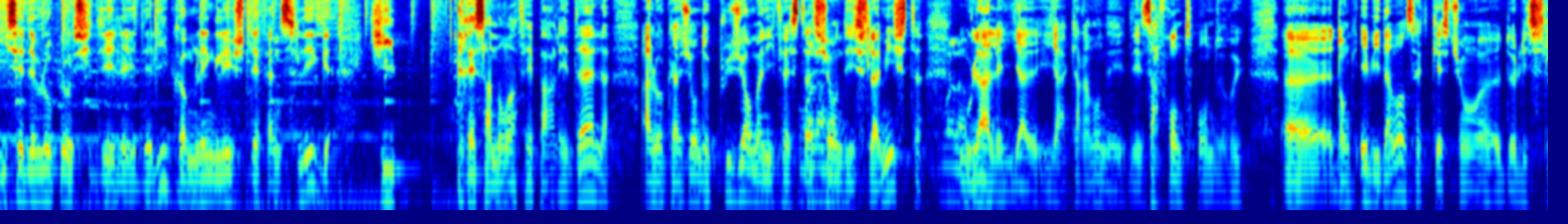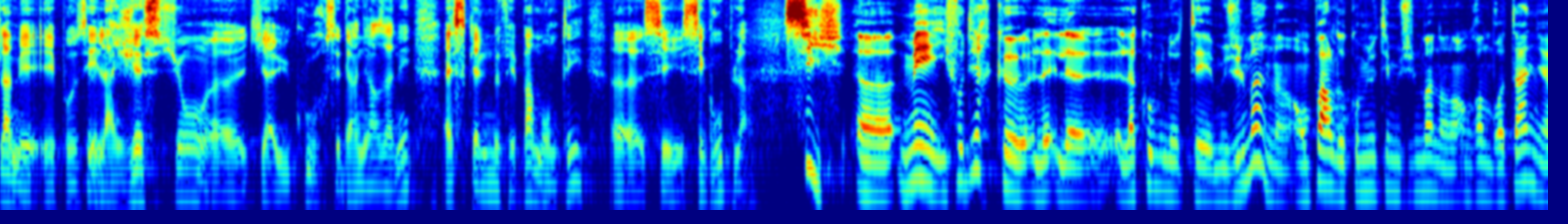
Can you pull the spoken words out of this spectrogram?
Il s'est développé aussi des, des ligues comme l'English Defence League qui récemment a fait parler d'elle à l'occasion de plusieurs manifestations d'islamistes où là il y, a, carrément des, affrontements de rue. Euh, donc évidemment cette question euh, de l'islam est, posée. La gestion euh, qui a eu cours ces dernières années, est-ce qu'elle ne fait pas monter ces, groupes-là? Si, mais il faut dire que la, communauté musulmane, on parle de communauté musulmane en, Grande-Bretagne,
